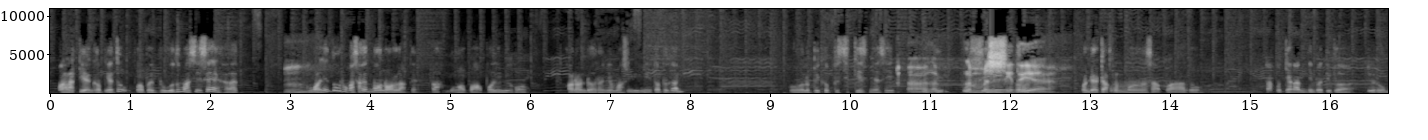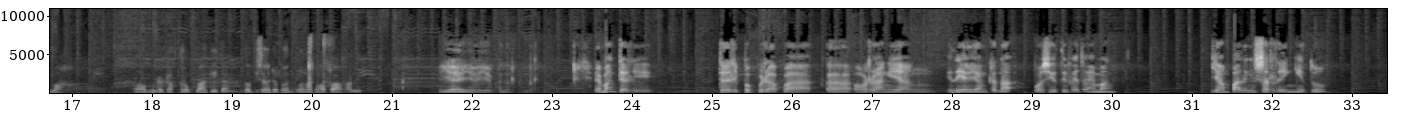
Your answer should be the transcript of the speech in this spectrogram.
malah dianggapnya tuh bapak ibu tuh masih sehat hmm. pokoknya tuh rumah sakit mau nolak ya. Ah mau apa-apa ini kok. Kanan darahnya masih ini. Tapi kan oh, lebih ke psikisnya sih. Eh, lebih lem- lemes pusing, itu ya. Mendadak lemes apa tuh. Takutnya kan tiba-tiba di rumah eh, mendadak drop lagi kan nggak bisa ada bantuan apa-apa kan. Iya iya iya benar benar. Emang dari dari beberapa eh, orang yang ini ya yang kena positif itu emang yang paling sering itu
